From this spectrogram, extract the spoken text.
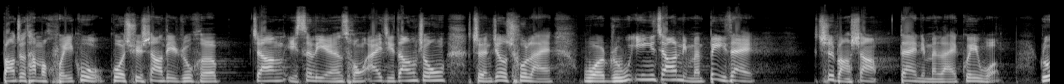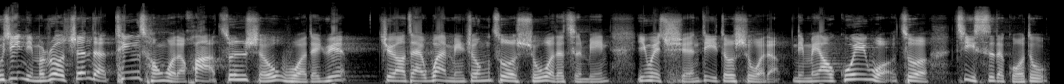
帮助他们回顾过去上帝如何将以色列人从埃及当中拯救出来。我如鹰将你们背在翅膀上，带你们来归我。如今你们若真的听从我的话，遵守我的约。”就要在万民中做属我的子民，因为全地都是我的。你们要归我做祭司的国度，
